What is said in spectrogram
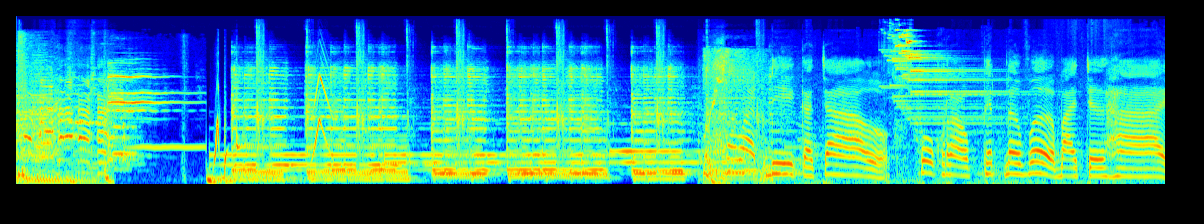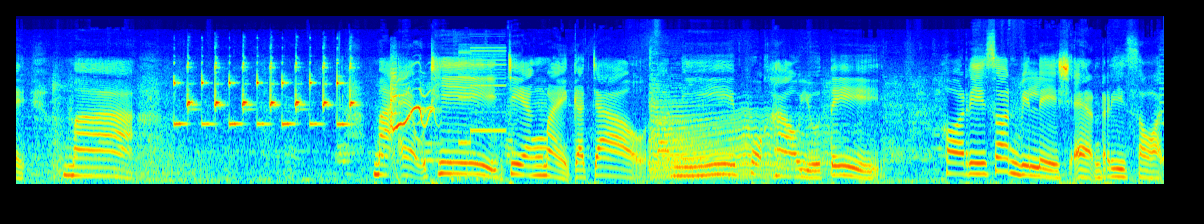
ส กะเจ้า พวกเราเพชรเลเวอร์บายเจอไฮมา มาแอวที่เจียงใหม่กะเจ้า ตอนนี้พวกเฮาอยู่ที่ Horizon Village and Resort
